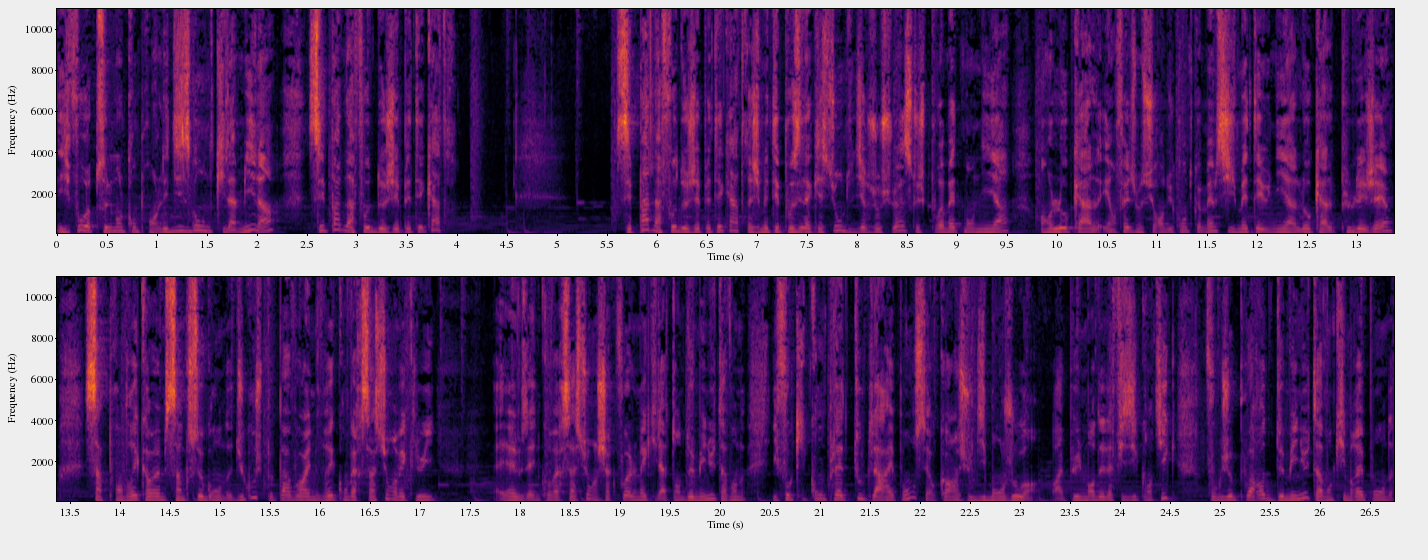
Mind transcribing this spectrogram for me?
il faut absolument le comprendre, les 10 secondes qu'il a mis là, c'est pas de la faute de GPT-4 c'est pas de la faute de GPT-4. Et je m'étais posé la question de dire, Joshua, est-ce que je pourrais mettre mon IA en local? Et en fait, je me suis rendu compte que même si je mettais une IA locale plus légère, ça prendrait quand même 5 secondes. Du coup, je peux pas avoir une vraie conversation avec lui. Et vous avez une conversation, à chaque fois, le mec, il attend deux minutes avant. De... Il faut qu'il complète toute la réponse. Et encore, je lui dis bonjour. On aurait pu lui demander de la physique quantique. Il faut que je poirote deux minutes avant qu'il me réponde.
